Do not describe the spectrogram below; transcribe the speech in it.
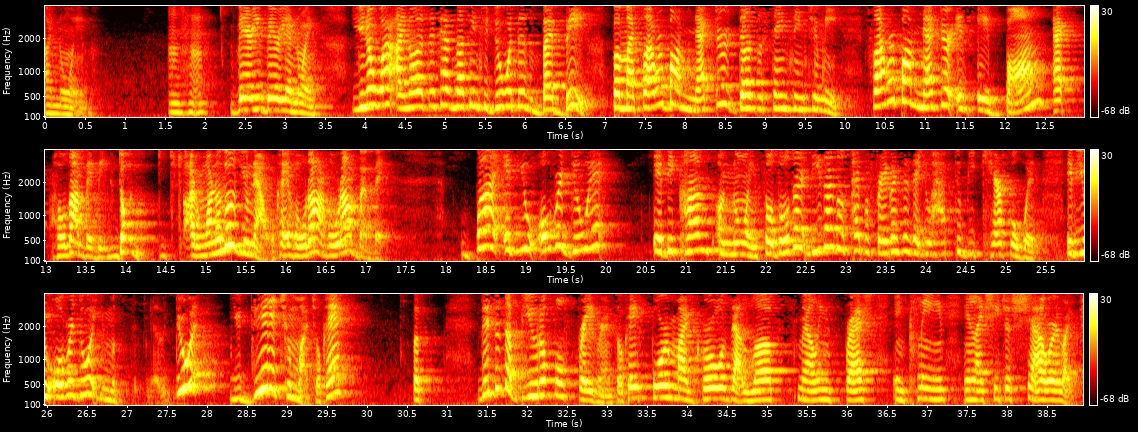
annoying. Mm-hmm. Very, very annoying. You know what? I know that this has nothing to do with this baby, but my Flower Bomb Nectar does the same thing to me. Flower Bomb Nectar is a bomb at, hold on, baby. Don't, I don't want to lose you now, okay? Hold on, hold on, baby. But if you overdo it, it becomes annoying. So those are these are those type of fragrances that you have to be careful with. If you overdo it, you must do it. You did it too much, okay? But this is a beautiful fragrance, okay? For my girls that love smelling fresh and clean and like she just showered like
